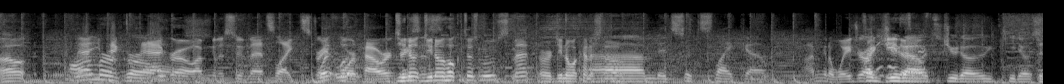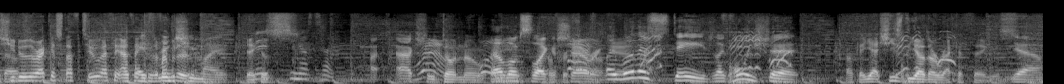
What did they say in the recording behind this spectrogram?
Oh, Armor Pick girl. aggro. I'm gonna assume that's like what- straightforward what- power. Do you know? Do you know. Hokuto's moves, Matt, or do you know what kind of style? Um, it's it's like um, I'm gonna wager it's like on judo. It's judo, keto Does stuff. she do the Rekka stuff too? I think. I think. I think. 'cause think remember she might. Yeah, because I actually don't know. That any looks like a of her showering. Like look at game. this stage. Like holy shit. Okay, yeah, she's the other wreck of things. Yeah.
